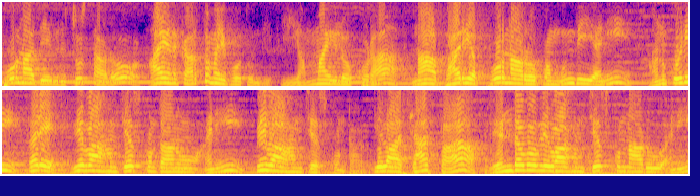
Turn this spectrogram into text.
పూర్ణాదేవిని చూస్తాడో ఆయనకు అర్థమైపోతుంది. ఈ అమ్మాయిలో కూడా నా భార్య పూర్ణారూపం ఉంది అని అనుకుని సరే వివాహం చేసుకుంటాను అని వివాహం చేసుకుంటాడు. ఇలా శాస్త్ర రెండవ వివాహం చేసుకున్నాడు అని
